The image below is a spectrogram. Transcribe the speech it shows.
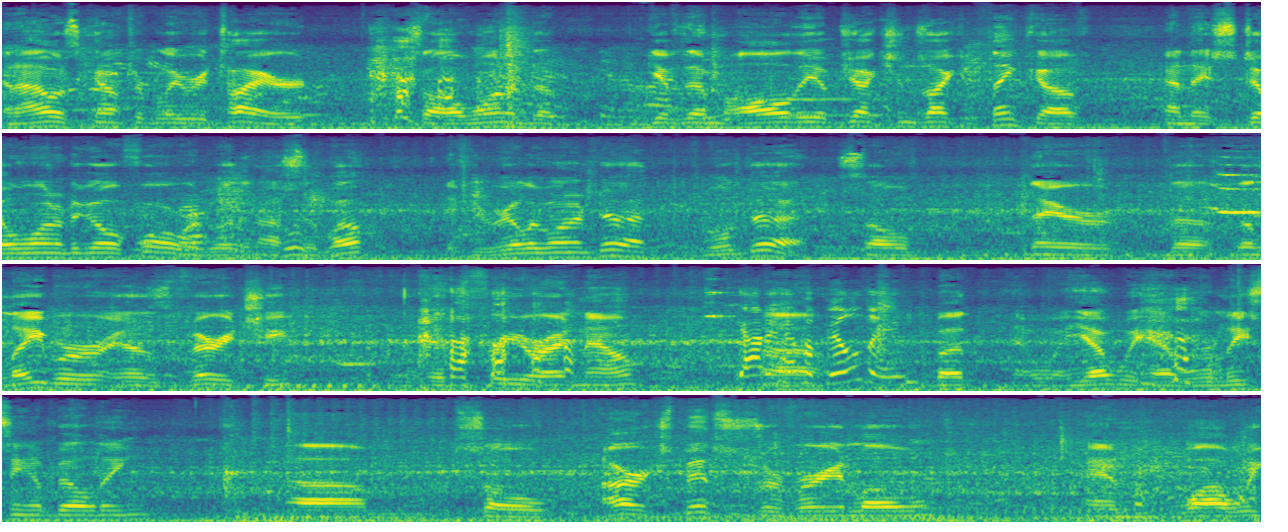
and I was comfortably retired, So I wanted to give them all the objections I could think of, and they still wanted to go forward with it. And I said, well, if you really want to do it, we'll do it. So they're, the, the labor is very cheap. It's free right now. Got to have Uh, a building. But uh, yeah, we have we're leasing a building, um, so our expenses are very low. And while we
